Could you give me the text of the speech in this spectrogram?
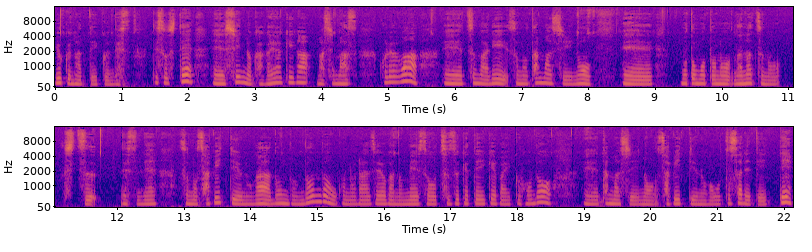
良くなっていくんです。でそして、えー、真の輝きが増します。これは、えー、つまりその魂のもともとの7つの質ですね。そのサビっていうのがどんどんどんどんこのラージオガの瞑想を続けていけばいくほどえー、魂のサビっていうのが落とされていって、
